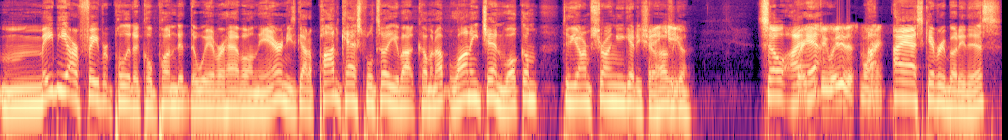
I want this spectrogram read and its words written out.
Maybe our favorite political pundit that we ever have on the air, and he's got a podcast we'll tell you about coming up. Lanhee Chen, welcome to the Armstrong and Getty Show. Thank How's you. it going? So Great I to be with you this morning. I, I ask everybody this.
